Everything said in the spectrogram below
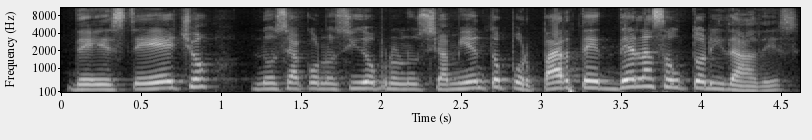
De este hecho, no se ha conocido pronunciamiento por parte de las autoridades.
